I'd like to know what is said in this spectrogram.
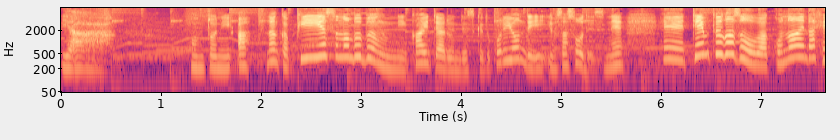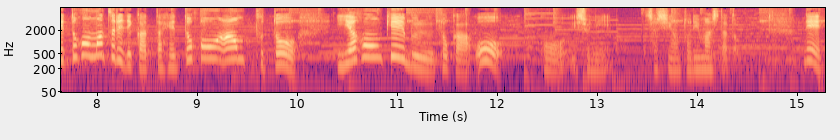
いやー本当に。あなんか PS の部分に書いてあるんですけどこれ読んで良さそうですね、えー、添付画像はこの間ヘッドホン祭りで買ったヘッドホンアンプとイヤホンケーブルとかをこう一緒に写真を撮りましたと。で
